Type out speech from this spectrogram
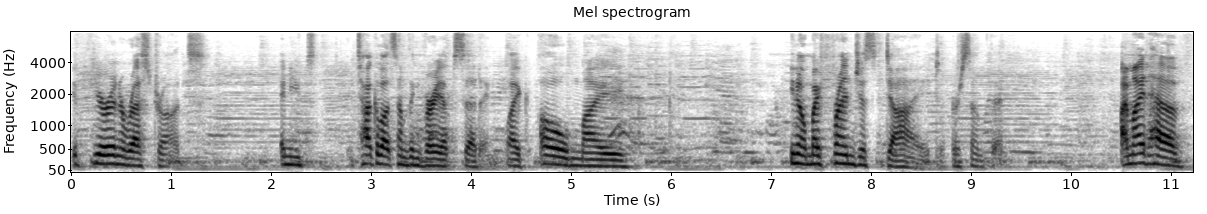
if you're in a restaurant and you t- talk about something very upsetting, like, oh, my, you know, my friend just died or something. I might have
